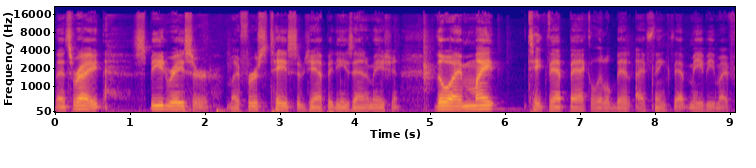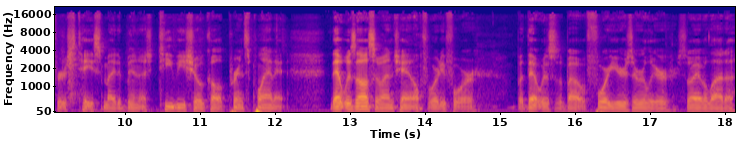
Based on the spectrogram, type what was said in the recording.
That's right. Speed Racer, my first taste of Japanese animation. Though I might take that back a little bit, I think that maybe my first taste might have been a TV show called Prince Planet. That was also on Channel 44, but that was about four years earlier, so I have a lot of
